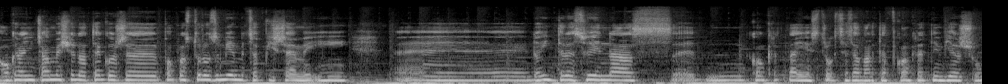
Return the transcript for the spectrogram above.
ograniczamy się do tego, że po prostu rozumiemy, co piszemy i no, interesuje nas konkretna instrukcja zawarta w konkretnym wierszu,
